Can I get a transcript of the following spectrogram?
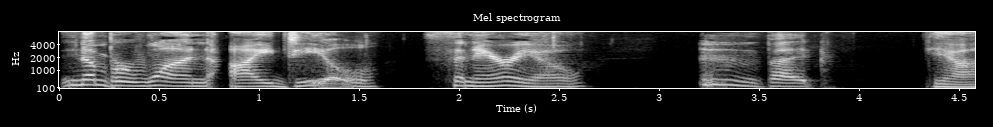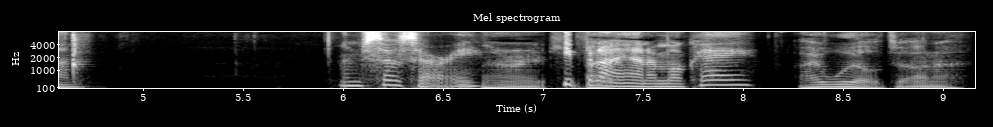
number one ideal scenario. but yeah, I'm so sorry. All right. Keep an I- eye on him, okay? I will, Donna.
